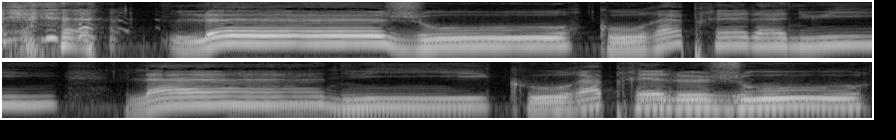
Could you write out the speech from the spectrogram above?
le jour court après la nuit. La nuit court après le jour.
